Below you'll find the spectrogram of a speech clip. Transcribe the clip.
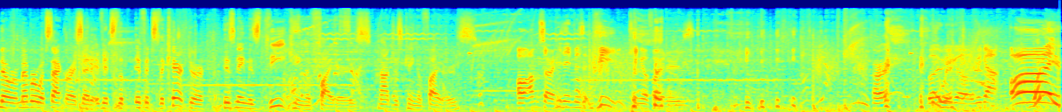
No, remember what Sakurai said. If it's the if it's the character, his name is the King of Fighters, not just King of Fighters. Oh, I'm sorry. His name is the King of Fighters. All right. But here we go. We got. Oh, are you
